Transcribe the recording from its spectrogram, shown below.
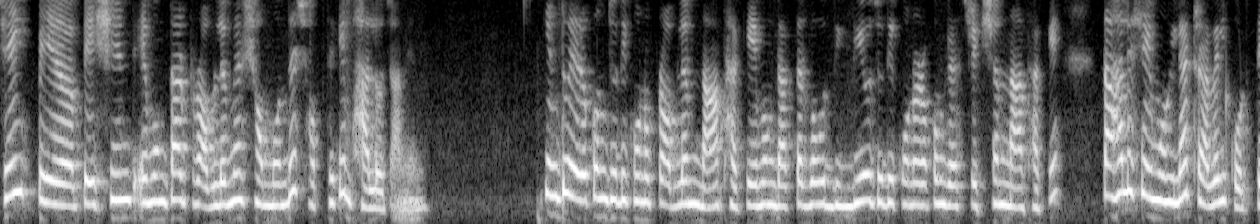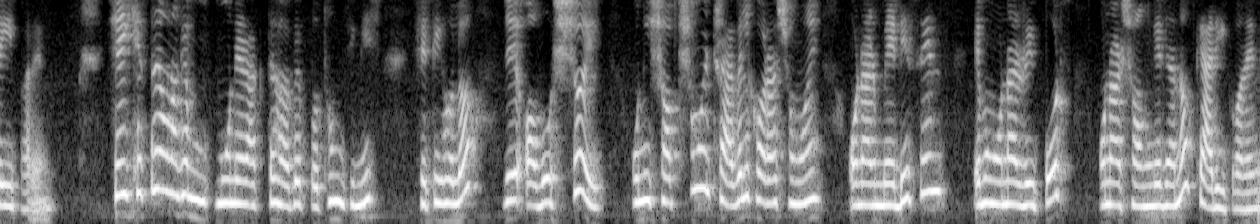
সেই পেশেন্ট এবং তার প্রবলেমের সম্বন্ধে সব থেকে ভালো জানেন। কিন্তু এরকম যদি কোনো প্রবলেম না থাকে এবং ডাক্তারবাবুর দিক দিয়েও যদি কোনো রকম রেস্ট্রিকশন না থাকে, তাহলে সেই মহিলা ট্রাভেল করতেই পারেন। সেই ক্ষেত্রে ওনাকে মনে রাখতে হবে প্রথম জিনিস, সেটি হলো যে অবশ্যই উনি সবসময় ট্রাভেল করার সময় ওনার মেডিসিনস এবং ওনার রিপোর্টস ওনার সঙ্গে যেন ক্যারি করেন।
